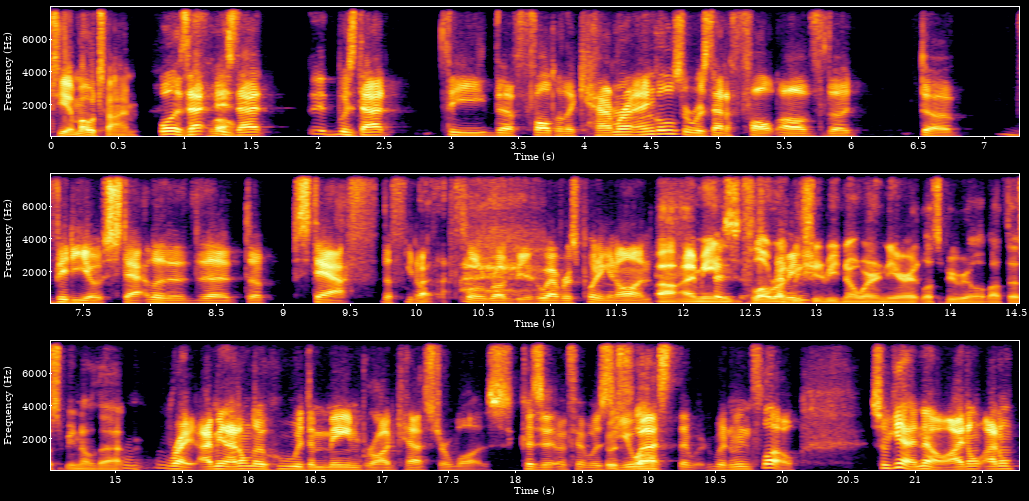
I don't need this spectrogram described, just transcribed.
TMO time. Well, is that is well. that was that the the fault of the camera angles, or was that a fault of the the video staff, the, the the staff, the you know Flow Rugby or whoever's putting it on? Uh, I mean, Flow I Rugby mean- should be nowhere near it. Let's be real about this. We know that. Right. I mean, I don't know who the main broadcaster was because if it was, It was the Flow. U.S., that would would have been Flow. So yeah, no, I don't, I don't,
